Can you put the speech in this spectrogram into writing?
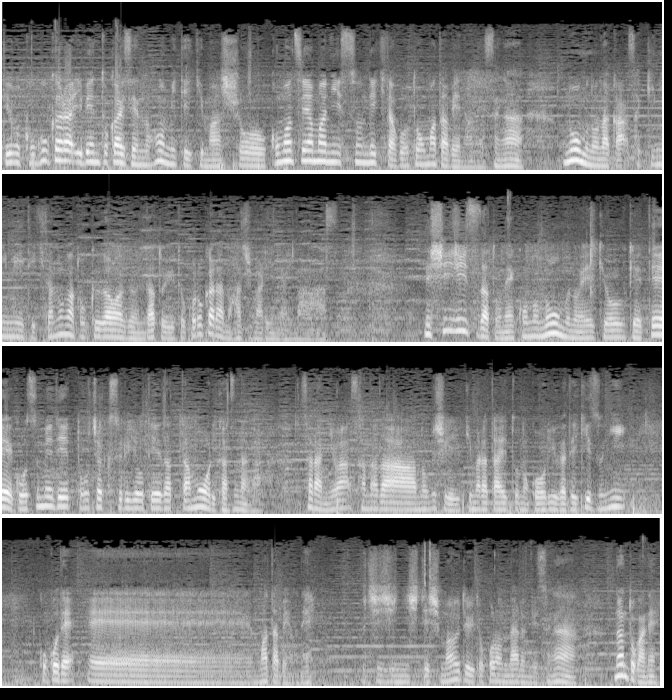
では、ここからイベント回線の方を見ていきましょう。小松山に進んできた後藤又兵衛なんですが、ノームの中、先に見えてきたのが徳川軍だというところからの始まりになります。で、史実だとね、このノームの影響を受けて、5詰めで到着する予定だった毛利一長、さらには真田信繁雪村隊との合流ができずに、ここで、えー、又兵衛をね、討ち死にしてしまうというところになるんですが、なんとかね、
